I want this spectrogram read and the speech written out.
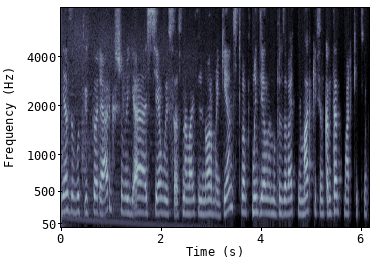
Меня зовут Виктория Аргашева, я SEO и сооснователь норм агентства. Мы делаем образовательный маркетинг, контент-маркетинг.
